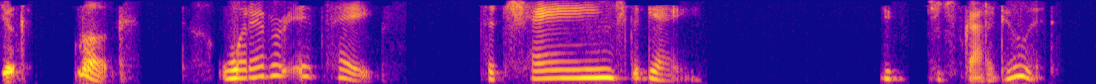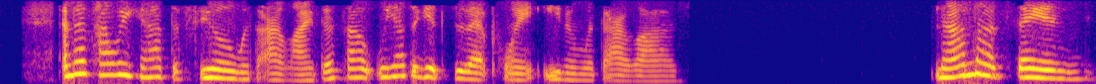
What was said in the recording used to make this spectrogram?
You look, whatever it takes to change the game, you, you just got to do it. And that's how we have to feel with our life. That's how we have to get to that point even with our lives. Now, I'm not saying you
